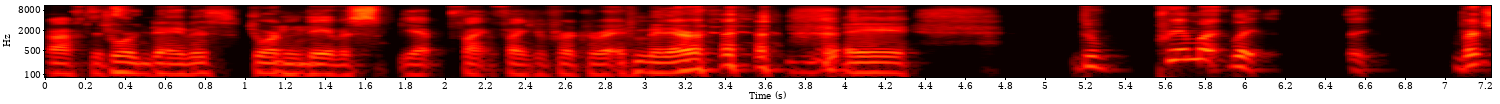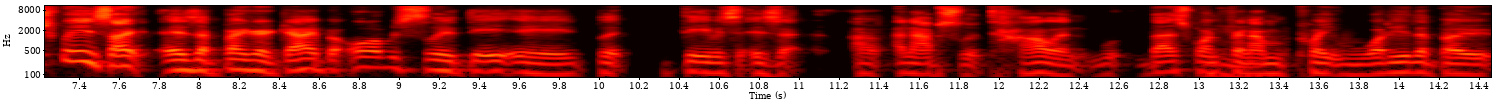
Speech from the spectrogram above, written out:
drafted, Jordan Davis. Jordan Mhm. Davis. Yep. Thank, thank you for correcting me there. uh, they're pretty much like Ridgeway is a, is a bigger guy, but obviously Da- uh, Davis is a, a- an absolute talent. That's one thing I'm quite worried about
